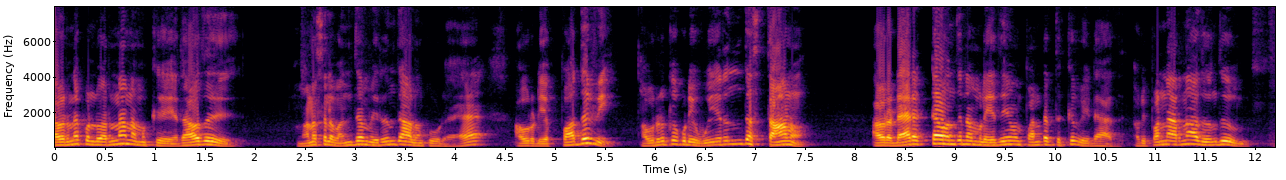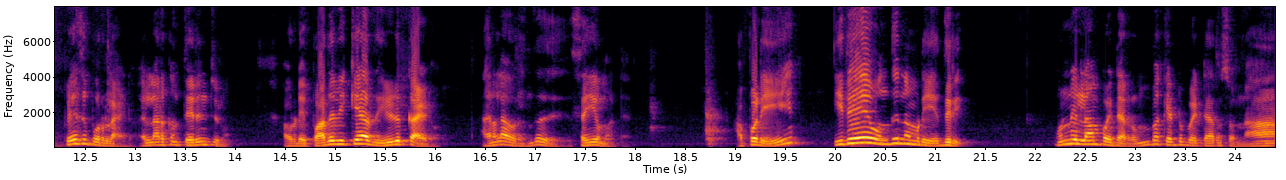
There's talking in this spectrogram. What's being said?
அவர் என்ன பண்ணுவார்னா நமக்கு ஏதாவது மனசில் வஞ்சம் இருந்தாலும் கூட அவருடைய பதவி அவர் இருக்கக்கூடிய உயர்ந்த ஸ்தானம் அவரை டைரெக்டாக வந்து நம்மளை எதையும் பண்ணுறதுக்கு விடாது. அப்படி பண்ணாருன்னா அது வந்து பேசு பொருளாகிடும் எல்லாருக்கும் தெரிஞ்சிடும் அவருடைய பதவிக்கே அது இழுக்காயிடும். அதனால் அவர் வந்து செய்ய மாட்டார். அப்படி இதே வந்து நம்முடைய எதிரி. ஒன்றும் இல்லாமல் போயிட்டார் ரொம்ப கெட்டு போயிட்டாருன்னு சொன்னால்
